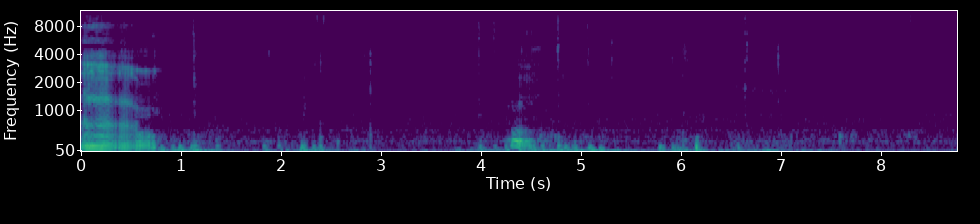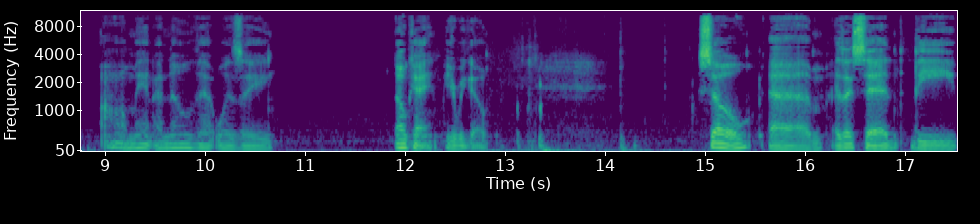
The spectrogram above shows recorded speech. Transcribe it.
um. Oh man, I know that was a. Okay, here we go. So, um, as I said, the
